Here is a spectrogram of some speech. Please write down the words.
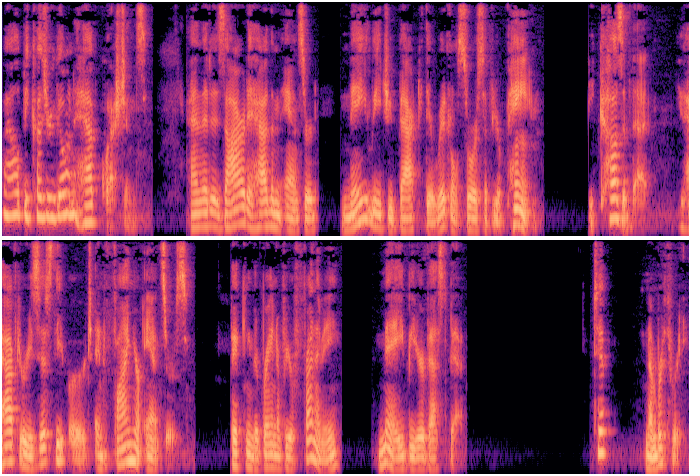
Well, because you're going to have questions, and the desire to have them answered may lead you back to the original source of your pain. Because of that, you have to resist the urge and find your answers. Picking the brain of your frenemy may be your best bet. Tip number three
